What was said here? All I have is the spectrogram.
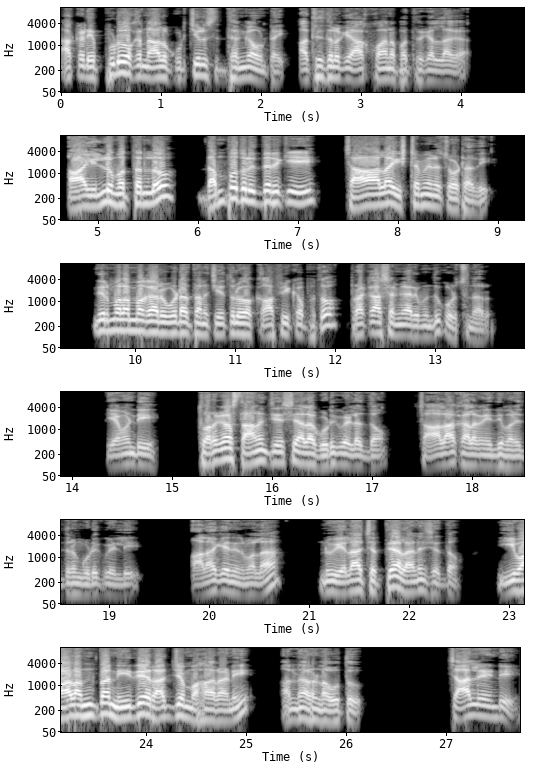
అక్కడెప్పుడూ ఒక నాలుగు కుర్చీలు సిద్ధంగా ఉంటాయి. అతిథులకి ఆహ్వాన పత్రికల్లాగా. ఆ ఇల్లు మొత్తంలో దంపతులిద్దరికీ చాలా ఇష్టమైన చోట అది. నిర్మలమ్మ గారు కూడా తన చేతిలో ఒక కాఫీ కప్పుతో ప్రకాశం గారి ముందు కూర్చున్నారు. ఏమండి త్వరగా స్నానం చేసి అలా గుడికి వెళ్ళొద్దాం. చాలా కాలమైంది మనిద్దరం గుడికి వెళ్ళి. అలాగే నిర్మల నువ్వు ఎలా చెప్తే అలానే చేద్దాం. ఇవాళంతా నీదే రాజ్యం మహారాణి అన్నారు నవ్వుతూ. చాలేండి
